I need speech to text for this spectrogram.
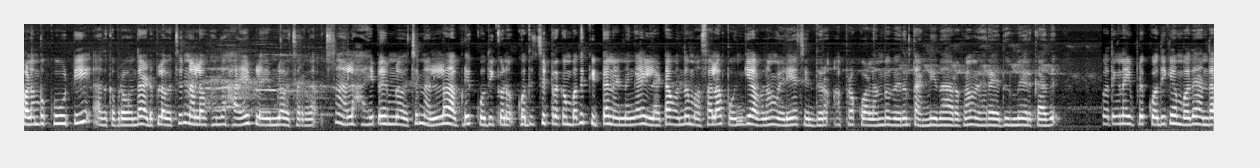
குழம்பு கூட்டி அதுக்கப்புறம் வந்து அடுப்பில் வச்சு நல்லா கொஞ்சம் ஹை ஃப்ளேமில் வச்சுருங்க. நல்லா ஹை ஃப்ளேமில் வச்சு நல்லா அப்படியே கொதிக்கணும். கொதிச்சிட்டு இருக்கும்போது கிட்ட நின்னுங்க. இல்லாட்டா வந்து மசாலா பொங்கி அவ்வளோ வெளியே செஞ்சிடும் அப்புறம் குழம்பு வெறும் தண்ணி தான் இருக்கும். வேறு எதுவுமே இருக்காது. பார்த்திங்கன்னா இப்படி கொதிக்கும் போது அந்த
